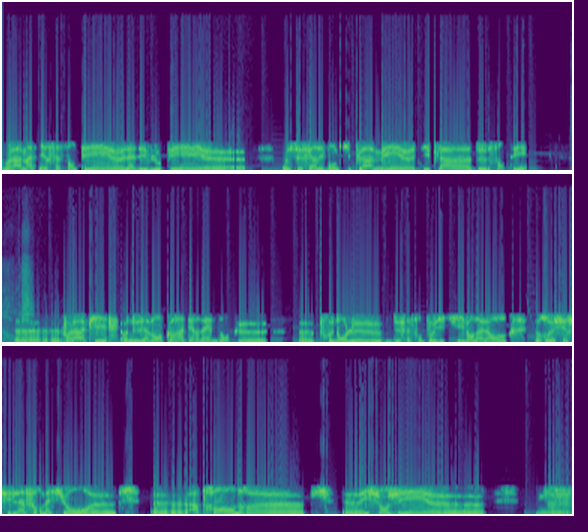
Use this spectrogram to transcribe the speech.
voilà maintenir sa santé, euh, la développer, se faire des bons petits plats, mais des plats de santé. voilà. Puis nous avons encore Internet, donc prenons-le de façon positive en allant rechercher de l'information, apprendre, échanger. Euh,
